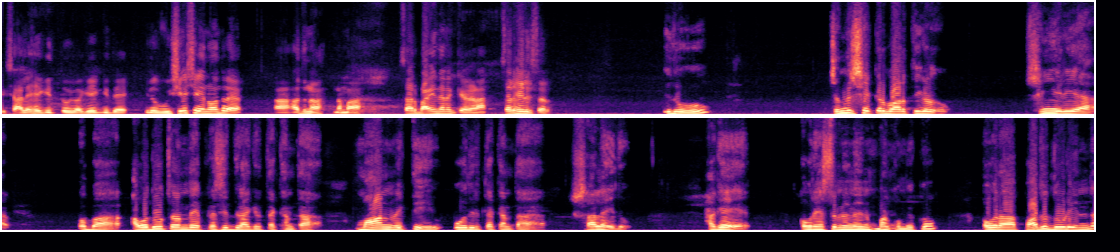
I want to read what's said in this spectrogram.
ಈ ಶಾಲೆ ಹೇಗಿತ್ತು, ಇವಾಗ ಹೇಗಿದೆ ಇದು ವಿಶೇಷ ಏನು ಅಂದರೆ ಅದನ್ನ ನಮ್ಮ ಸರ್ ಬಾಯಿಂದನೇ ಕೇಳೋಣ. ಸರ್ ಹೇಳಿ ಸರ್ ಇದು ಚಂದ್ರಶೇಖರ್ ಭಾರತಿಗಳು ಶೃಂಗೇರಿಯ ಒಬ್ಬ ಅವಧೂತರಂದೇ ಪ್ರಸಿದ್ಧರಾಗಿರ್ತಕ್ಕಂಥ ಮಹಾನ್ ವ್ಯಕ್ತಿ ಓದಿರ್ತಕ್ಕಂಥ ಶಾಲೆ ಇದು. ಹಾಗೆ ಅವರ ಹೆಸರನ್ನು ನೆನಪು ಮಾಡ್ಕೊಬೇಕು. ಅವರ ಪಾದಧೂಳಿಯಿಂದ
